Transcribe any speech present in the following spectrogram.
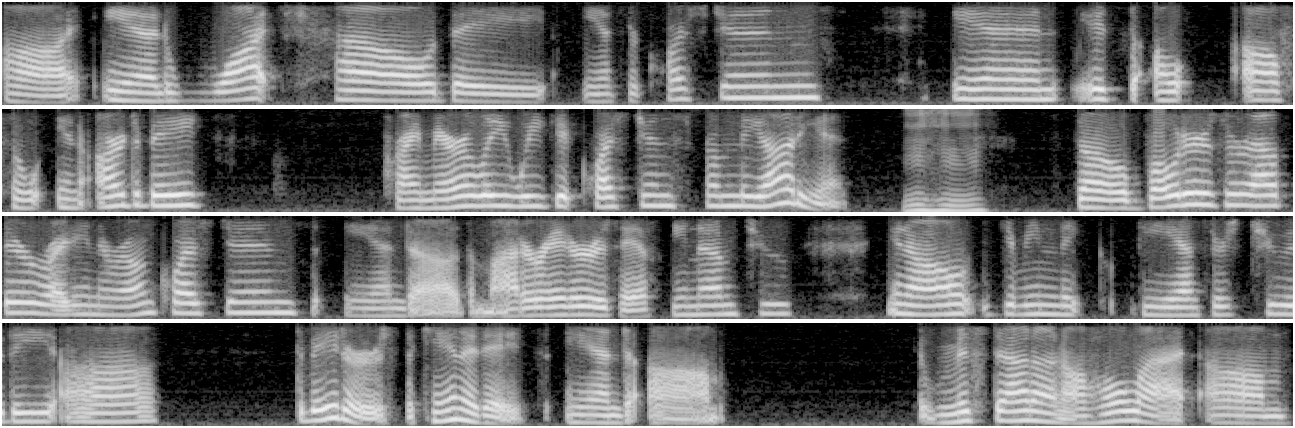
uh, and watch how they answer questions. And it's also in our debates, primarily we get questions from the audience. Mm-hmm. So voters are out there writing their own questions, and uh, the moderator is asking them to, you know, giving the, the answers to the uh, debaters, the candidates, and um, missed out on a whole lot. Um,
